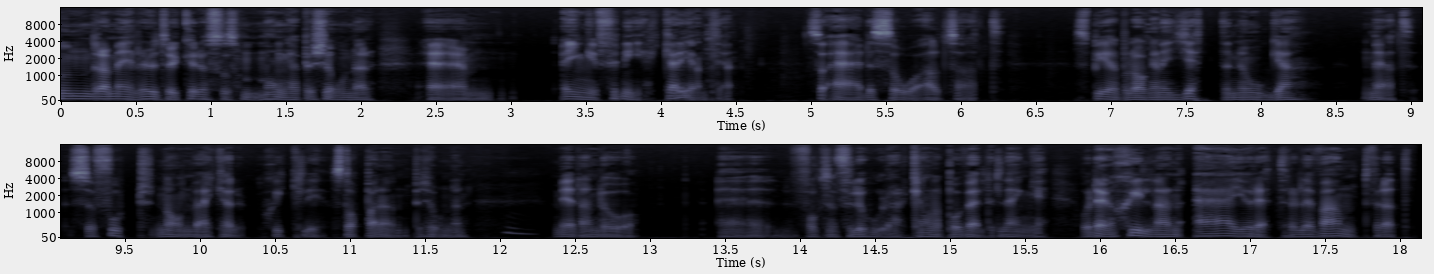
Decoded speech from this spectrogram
hundra mejlare uttrycker det och så som många personer eh, ingen förnekar egentligen, så är det så alltså att spelbolagen är jättenoga med att så fort någon verkar skicklig stoppa den personen. Mm. Medan då eh, folk som förlorar kan hålla på väldigt länge. Och den skillnaden är ju rätt relevant för att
